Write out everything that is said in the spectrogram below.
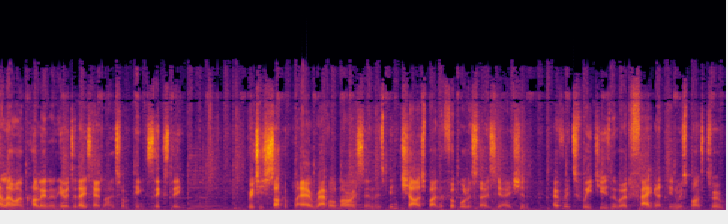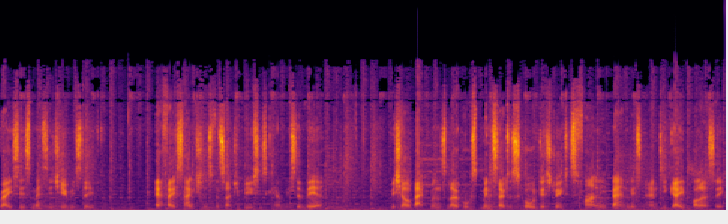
Hello, I'm Colin and here are today's headlines from Pinksixty. British soccer player Ravel Morrison has been charged by the Football Association over a tweet using the word faggot in response to a racist message he received. FA sanctions for such abuses can be severe. Michelle Bachmann's local Minnesota school district has finally banned its anti-gay policy.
